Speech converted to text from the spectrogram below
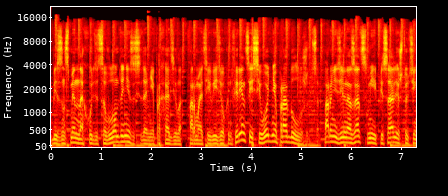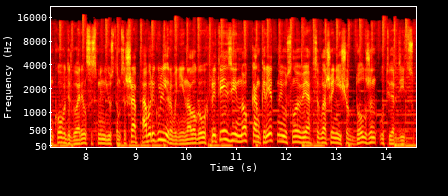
Бизнесмен находится в Лондоне, заседание проходило в формате видеоконференции, сегодня продолжится. Пару недель назад СМИ писали, что Тиньков договорился с Минюстом США об урегулировании налоговых претензий, но конкретные условия соглашения еще должен утвердить суд.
